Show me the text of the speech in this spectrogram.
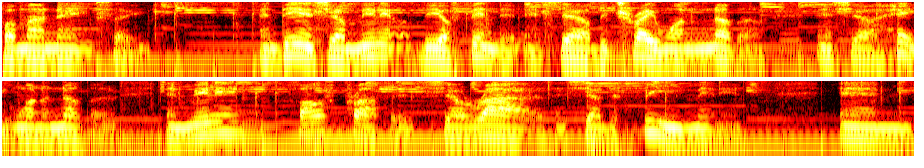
for my name's sake. And then shall many be offended, and shall betray one another, and shall hate one another. And many false prophets shall rise and shall deceive many. And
